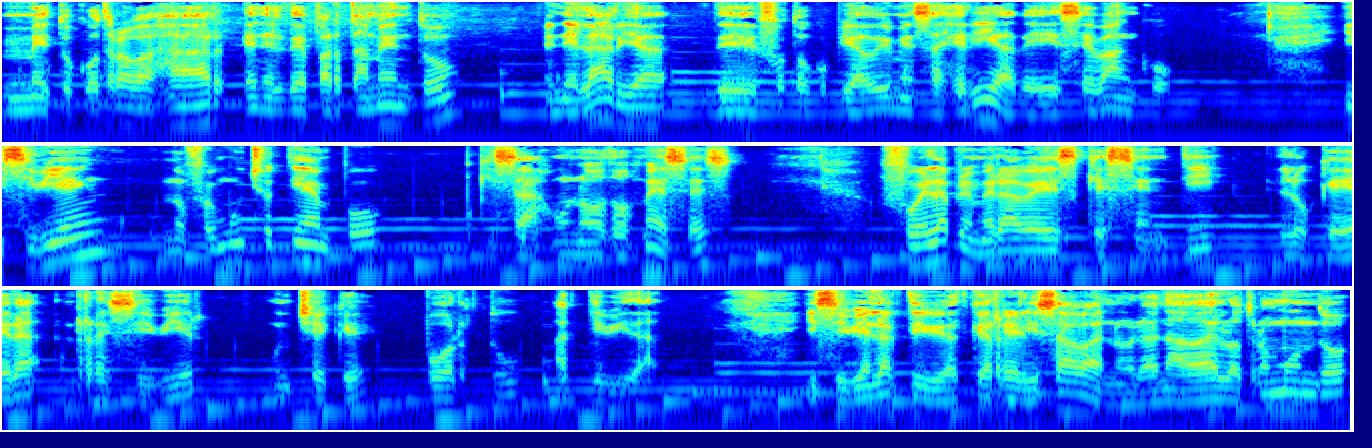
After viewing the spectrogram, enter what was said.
Me tocó trabajar en el departamento en el área de fotocopiado y mensajería de ese banco. Y si bien no fue mucho tiempo, quizás unos dos meses, fue la primera vez que sentí lo que era recibir un cheque por tu actividad. Y si bien la actividad que realizaba no era nada del otro mundo,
